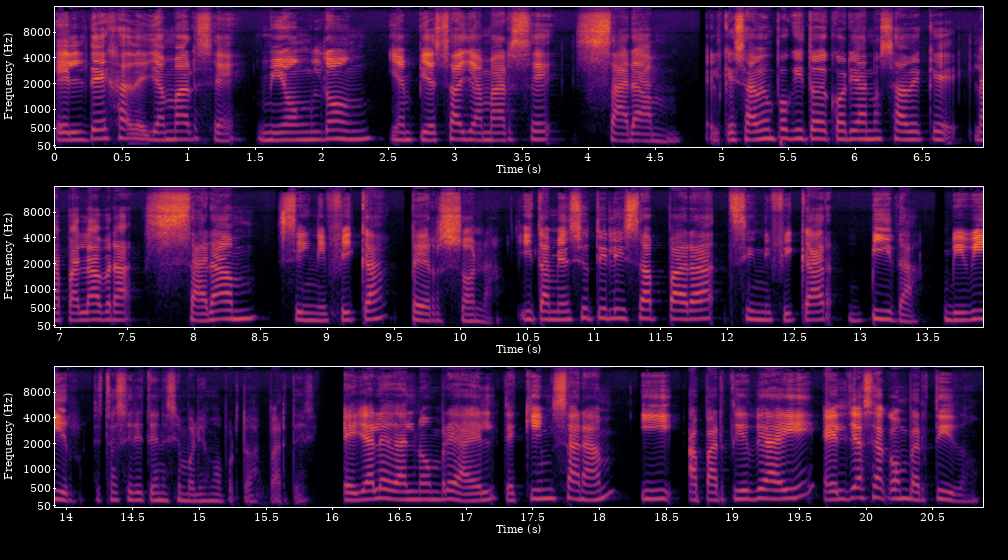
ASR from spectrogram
él deja de llamarse Myeongdong y empieza a llamarse Saram. El que sabe un poquito de coreano sabe que la palabra Saram significa persona y también se utiliza para significar vida, vivir. Esta serie tiene simbolismo por todas partes. Ella le da el nombre a él de Kim Saram y a partir de ahí él ya se ha convertido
